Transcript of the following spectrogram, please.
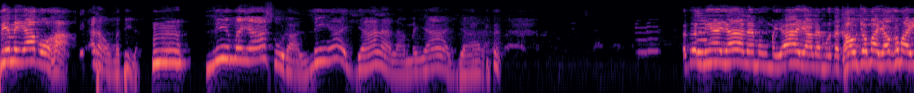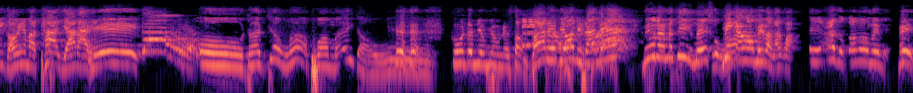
လင်မရပေါ်ဟာအဲ့အဲ့ဒါကိုမသိလားဟွန်းလင်မယားဆိုတာလင်ကရားလာလားမယားကရားတာ အဲ့တော့လင်ရရလည်းမဟုတ်မရရလည်းမဟုတ်တခေါင်းကျော်မရောက်ခမကြီးခေါင်းရင်းမှာထရတာဟေးအိုးဒါကြောင့်ငါအဖွာမအိတ်တာ哦ကွန်းတမြုံမြုံနဲ့စောင့်ဘာတွေပြောနေတာလဲမင်းမမသိမဲဆိုမိကောင်းကောင်းမေးပါလားကွာအေးအဲ့ဒါကောင်းကောင်းမဲမယ်ဟေး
